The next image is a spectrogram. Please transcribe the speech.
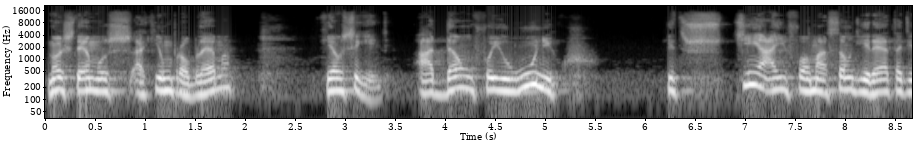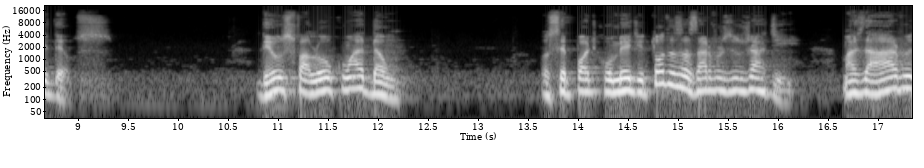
Nós temos aqui um problema, que é o seguinte: Adão foi o único que tinha a informação direta de Deus. Deus falou com Adão: Você pode comer de todas as árvores do jardim, mas da árvore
